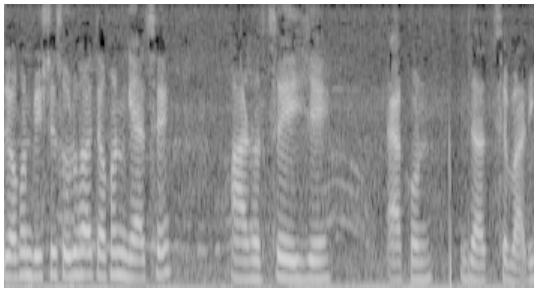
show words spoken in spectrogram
যখন বৃষ্টি শুরু হয় তখন গেছে। আর হচ্ছে এই যে এখন যাচ্ছে বাড়ি।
